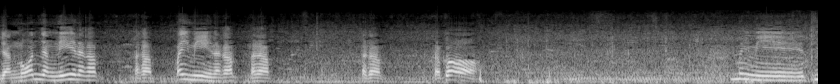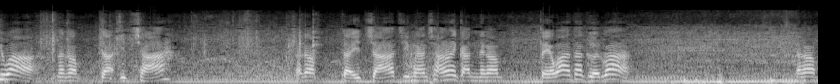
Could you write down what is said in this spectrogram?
อย่างโน้นอย่างนี้นะครับนะครับ ไม่มีนะครับนะครับนะครับ แล้วก็ ไม่มีที่ว่านะครับจะอิจฉานะครับจะอิจฉาทีมงานช้างด้วยกันนะครับ แต่ว่าถ้าเกิดว่านะครับ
